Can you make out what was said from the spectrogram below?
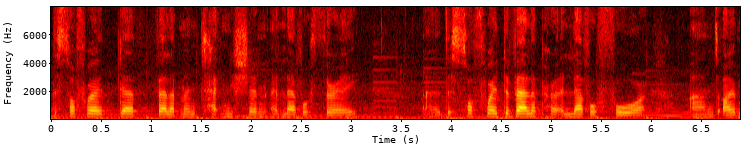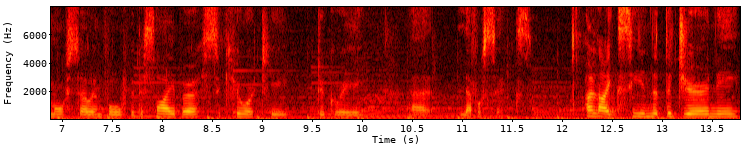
the software development technician at level 3, uh, the software developer at level 4 and I'm also involved with the cyber security degree at level 6. I like seeing that the journey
